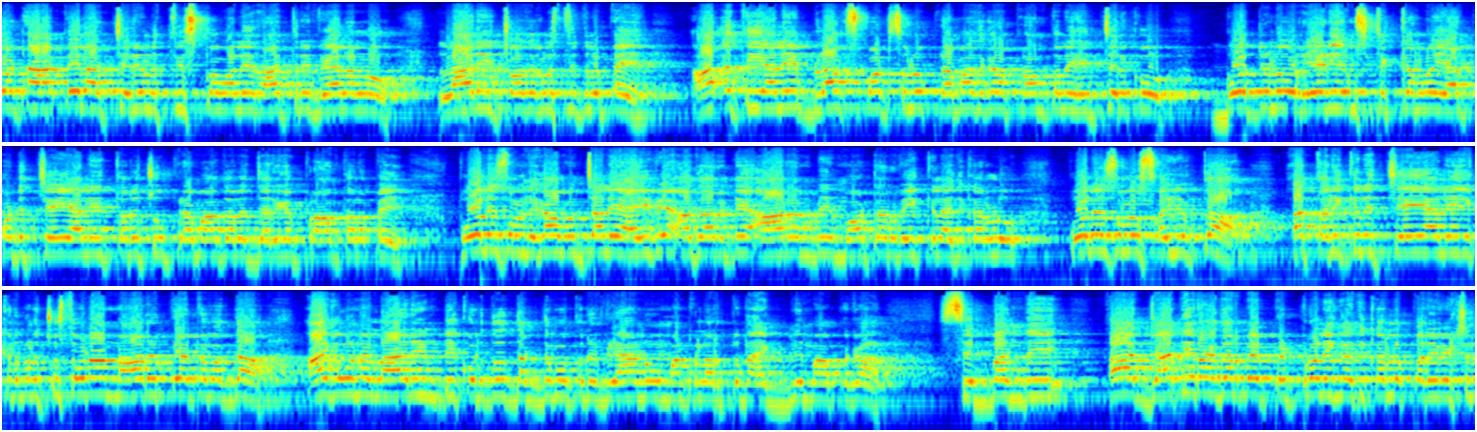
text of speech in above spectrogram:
చోట ఆపేలా చర్యలు తీసుకోవాలి. రాత్రి వేళల్లో లారీ చోదకుల స్థితులపై ఆరా తీయాలి బ్లాక్ స్పాట్స్లు ప్రమాదకర ప్రాంతాలు హెచ్చరిక బోర్డులు రేడియం స్టిక్కర్లు ఏర్పాటు చేయాలి. తరచూ ప్రమాదాలు జరిగే ప్రాంతాలపై పోలీసులు నిఘా ఉంచాలి. Highway authority RNB motor vehicle అధికారులు పోలీసులు సంయుక్త తనిఖీలు చేయాలి. ఇక్కడ మనం చూస్తున్నాం నారుపేట వద్ద ఆగి ఉన్న లారీని ఢీకొడుతూ దగ్ధమవుతున్న వ్యాను మంటలాడుతున్న అగ్నిమాపక సిబ్బంది ఆ జాతీయ రహదారిపై పెట్రోలింగ్ అధికారుల పర్యవేక్షణ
